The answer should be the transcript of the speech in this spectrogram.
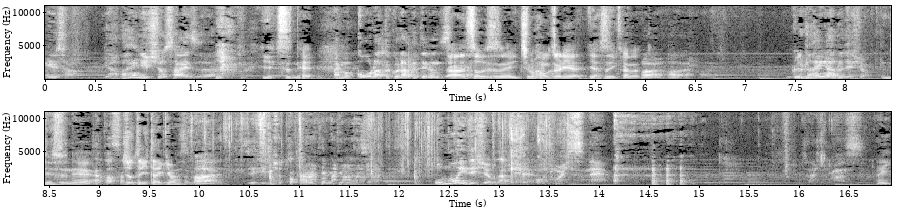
エリさんやばいでしょサイズ。いいですね。あ今コーラと比べてるんですあそうですね。一番わかりやすいかなとはいはいはいぐらいあるでしょ。ですね。高さ。ちょっといただきますね。はいぜひちょっと食べてみてください。重いでしょだって。重いですね。いただきます。はい。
